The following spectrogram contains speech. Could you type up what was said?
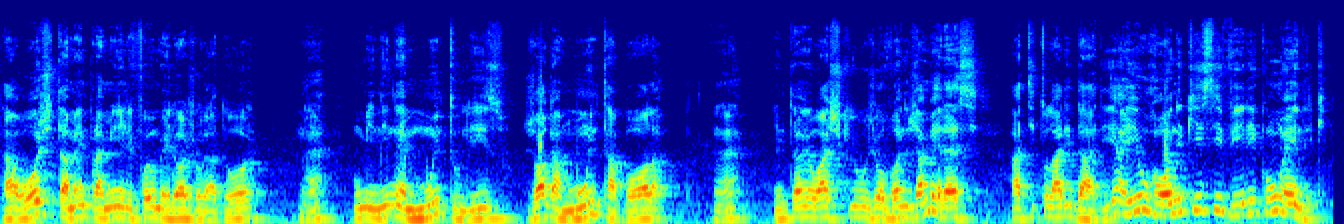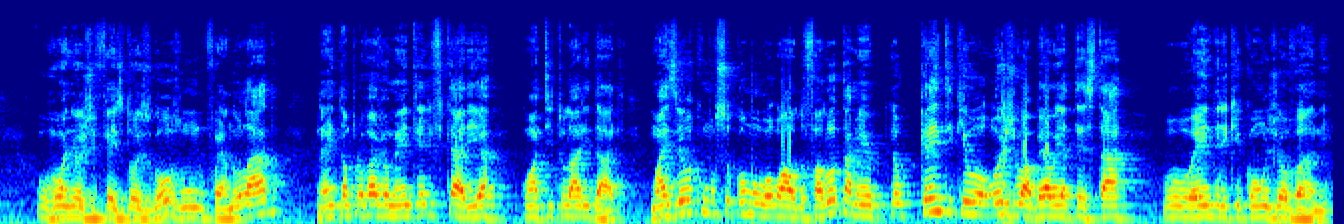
Tá? Hoje também, para mim, ele foi o melhor jogador. Né? O menino é muito liso, joga muita bola. Né? Então eu acho que o Giovani já merece a titularidade. E aí o Rony que se vire com o Hendrick. O Rony hoje fez dois gols, um foi anulado, né? então provavelmente ele ficaria com a titularidade. Mas eu, como, como o Aldo falou também, eu crente que hoje o Abel ia testar o Hendrick com o Giovani,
